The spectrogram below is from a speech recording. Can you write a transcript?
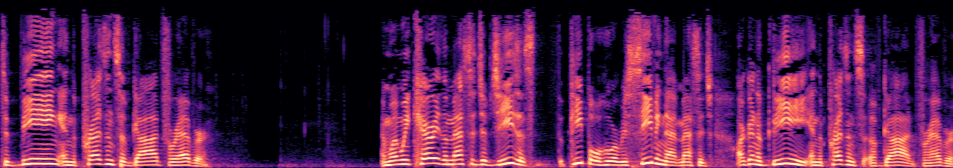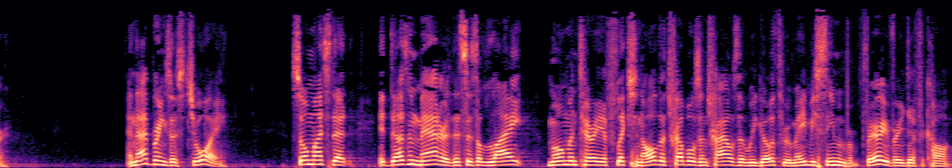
to being in the presence of God forever. And when we carry the message of Jesus, the people who are receiving that message are going to be in the presence of God forever. And that brings us joy. So much that it doesn't matter. This is a light, momentary affliction. All the troubles and trials that we go through maybe seem very, very difficult.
